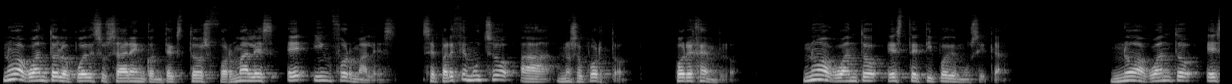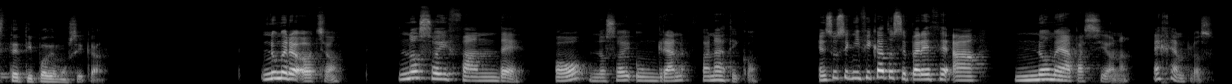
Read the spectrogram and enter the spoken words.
No aguanto lo puedes usar en contextos formales e informales. Se parece mucho a no soporto. Por ejemplo, no aguanto este tipo de música. No aguanto este tipo de música. Número 8. No soy fan de o no soy un gran fanático. En su significado se parece a no me apasiona. Ejemplos.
